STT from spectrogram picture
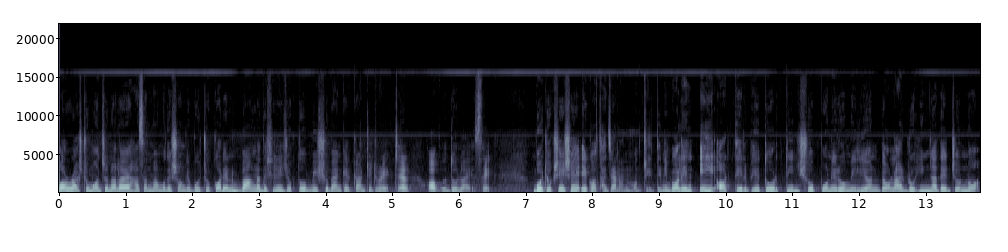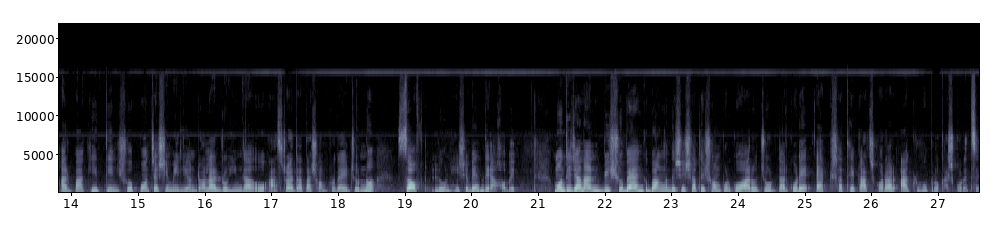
পররাষ্ট্র মন্ত্রণালয়ে হাসান মাহমুদের সঙ্গে বৈঠক করেন বাংলাদেশে নিযুক্ত বিশ্ব ব্যাংকের কান্ট্রি ডিরেক্টর অব দোলা এসেক। বৈঠক শেষে কথা জানান মন্ত্রী। তিনি বলেন, এই অর্থের ভেতর তিনশো পনেরো মিলিয়ন ডলার রোহিঙ্গাদের জন্য আর বাকি তিনশো পঁচাশি মিলিয়ন ডলার রোহিঙ্গা ও আশ্রয়দাতা সম্প্রদায়ের জন্য সফট লোন হিসেবে দেয়া হবে। মন্ত্রী জানান, বিশ্ব ব্যাংক বাংলাদেশের সাথে সম্পর্ক আরও জোরদার করে একসাথে কাজ করার আগ্রহ প্রকাশ করেছে।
